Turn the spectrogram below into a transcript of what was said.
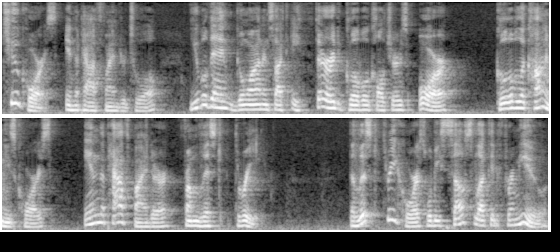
2 course in the Pathfinder tool, you will then go on and select a third Global Cultures or Global Economies course in the Pathfinder from List 3. The List 3 course will be self-selected from you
